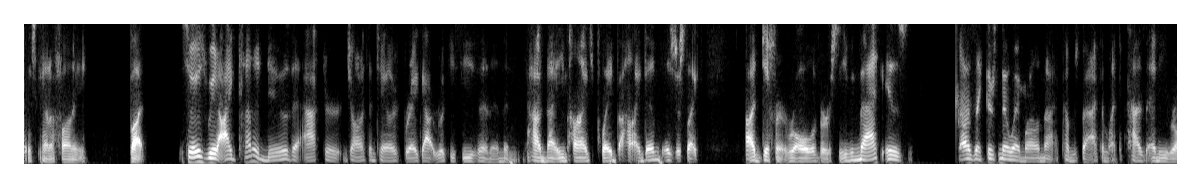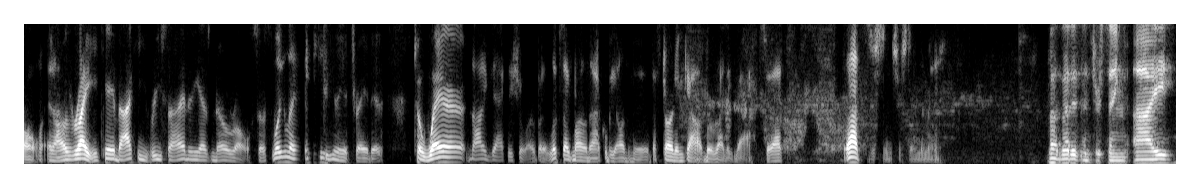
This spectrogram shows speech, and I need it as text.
It was kind of funny, but so it was weird. I kind of knew that after Jonathan Taylor's breakout rookie season, and then how Nyheim Hines played behind him is just like a different role of a receiving back. Is I was like, there's no way Marlon Mack comes back and like has any role, and I was right. He came back, he re-signed, and he has no role. So it's looking like he's gonna get traded. To where, not exactly sure, but it looks like Marlon Mack will be on the move, a starting caliber running back. So that's that's just interesting to me. That that is interesting. I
